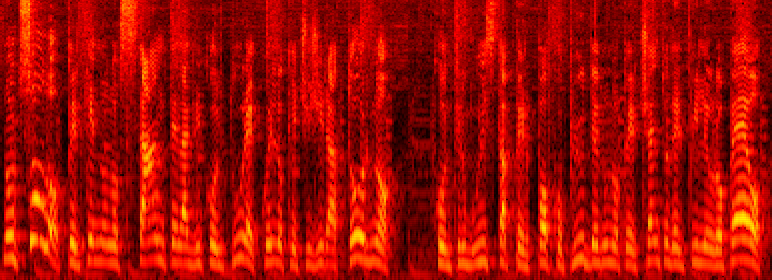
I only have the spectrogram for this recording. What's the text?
Non solo perché nonostante l'agricoltura e quello che ci gira attorno contribuisca per poco più dell'1% del PIL europeo,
